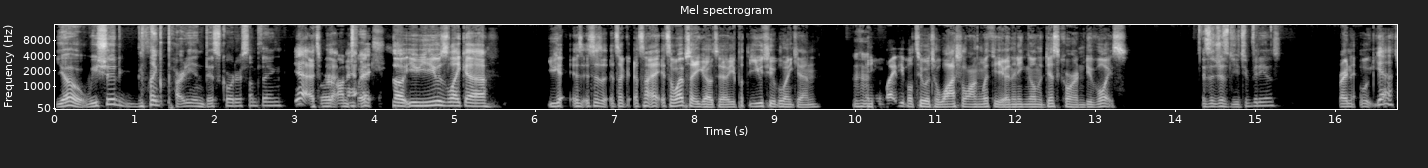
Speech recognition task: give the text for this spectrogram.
Yo, we should like party in Discord or something. Yeah, it's Or on I- I- Twitch. so you use like a you get it's it's a, it's like it's not it's a website you go to. You put the YouTube link in, Mhm. and you invite people to it to watch along with you, and then you can go on the Discord and do voice. Is it just YouTube videos? Right now, well, yeah, it's,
